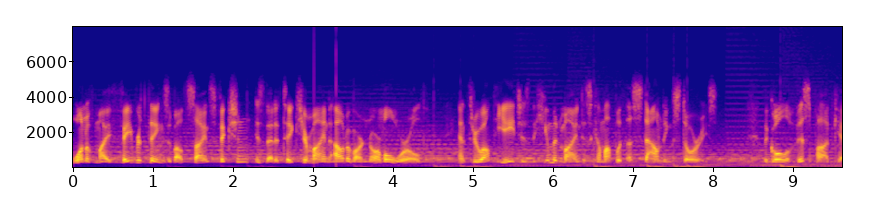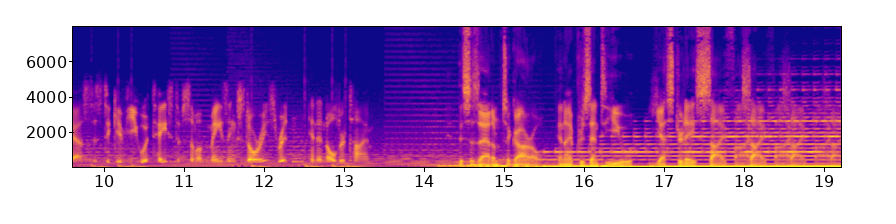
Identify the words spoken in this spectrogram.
One of my favorite things about science fiction is that it takes your mind out of our normal world. And throughout the ages, the human mind has come up with astounding stories. The goal of this podcast is to give you a taste of some amazing stories written in an older time. This is Adam Tagaro, and I present to you Yesterday's Sci-Fi. Sci-Fi. Sci-Fi.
